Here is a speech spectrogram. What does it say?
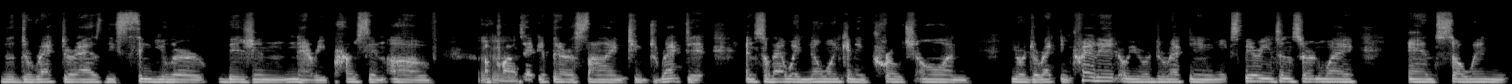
the director as the singular visionary person of a Mhm. project if they're assigned to direct it. And so that way no one can encroach on your directing credit or your directing experience in a certain way. And so when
